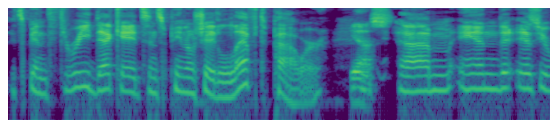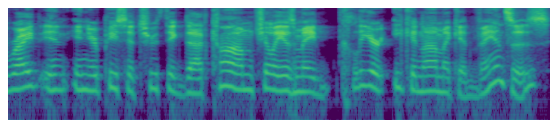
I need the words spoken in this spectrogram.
It's been three decades since Pinochet left power. Yes. Um, and as you write in, in your piece at truthdig.com, Chile has made clear economic advances.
